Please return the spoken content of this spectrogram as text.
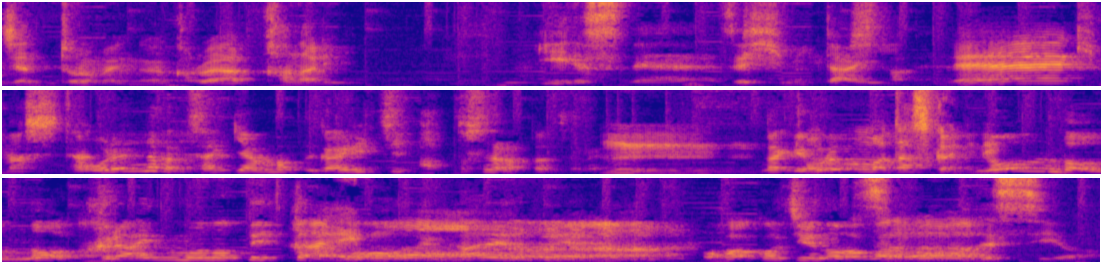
ジェントルメンが、かなりいいですね。ぜひ見たい。ね来ました。俺の中で最近あんまガイ・リッチーパッとしなかったんですよね。うんうんうん。だけど俺もまあ確かにね。ロンドンのクライムものって言ったらもうね、彼のね、お箱中のお箱だから、そうですよ。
